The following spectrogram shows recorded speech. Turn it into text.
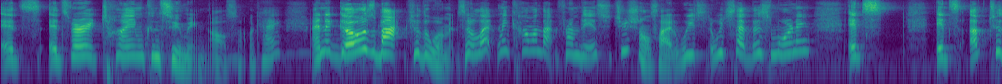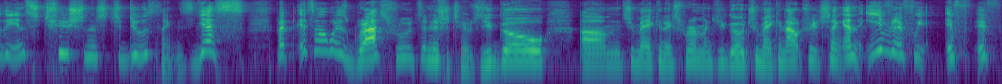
it's it's very time consuming also okay and it goes back to the woman so let me comment on that from the institutional side we we said this morning it's it's up to the institutions to do things yes but it's always grassroots initiatives. You go um, to make an experiment you go to make an outreach thing and even if we if if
